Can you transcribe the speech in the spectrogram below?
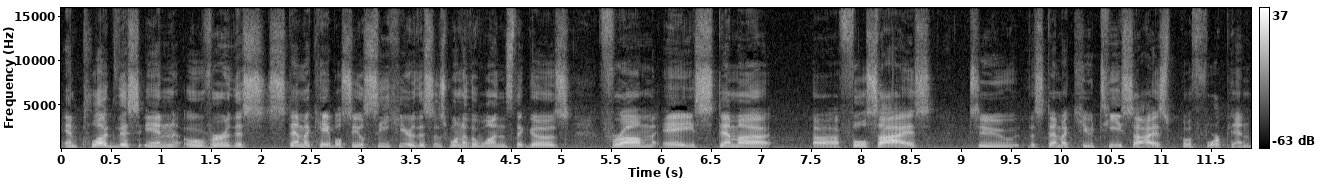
and plug this in over this stemma cable. So you'll see here, this is one of the ones that goes from a stemma uh, full size to the stemma QT size, both 4 pin.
